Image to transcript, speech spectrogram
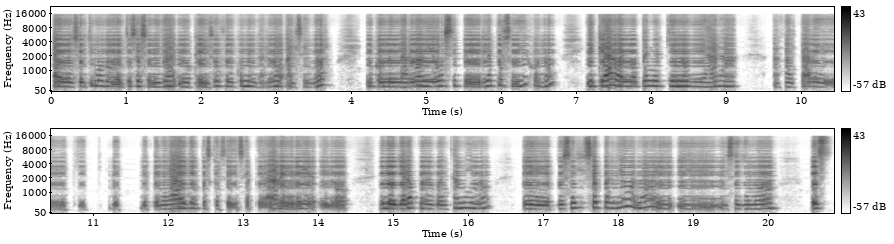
en los últimos momentos de su vida lo que hizo fue encomendarlo al Señor, encomendarlo a Dios y pedirle por su hijo, ¿no? Y claro, al no tener quien lo guiara, a falta de, tener a alguien pues que se, se de y, lo, y lo guiara por el buen camino, eh, pues él se perdió, ¿no? Y, se llenó, pues,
